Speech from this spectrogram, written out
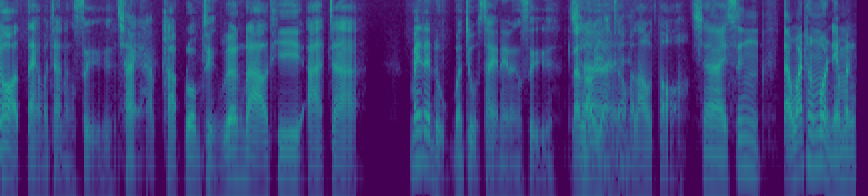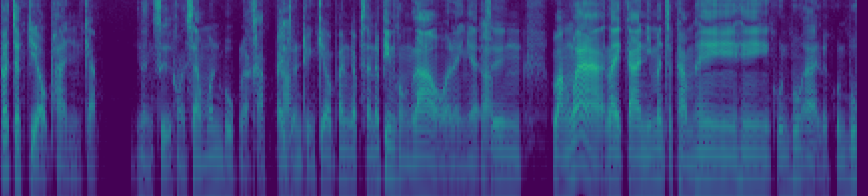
ยอดแตกมาจากหนังสือใช่ครับครับ รวมถึงเรื่องราวที่อาจจะไม่ได้ถูกบรรจุใส่ในหนังสือ แล้วเราใช่อยากจะเอามาเล่าต่อ ใช่ ซึ่งแต่ว่าทั้งหมดเนี้ยมันก็จะเกี่ยวพันกับ หนังสือของ Salmon Book แหละครับ ไปครับจนถึงเกี่ยวพันกับสำนักพิมพ์ของเราอะไรเงี้ยครับซึ่งหวังว่ารายการนี้มันจะทำให้ให้คุณผู้อ่านหรือคุณผู้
